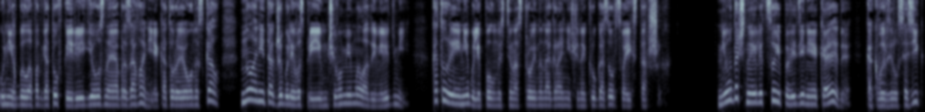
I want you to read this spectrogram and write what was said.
У них была подготовка и религиозное образование, которое он искал, но они также были восприимчивыми молодыми людьми, которые не были полностью настроены на ограниченный кругозор своих старших. Неудачное лицо и поведение Каэды, как выразился Зик,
